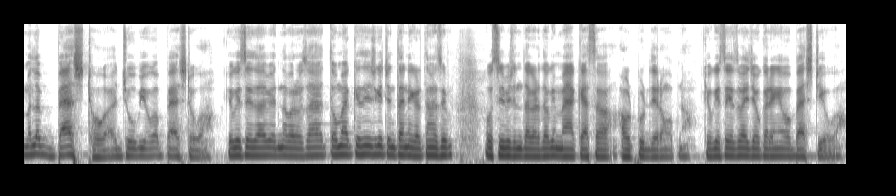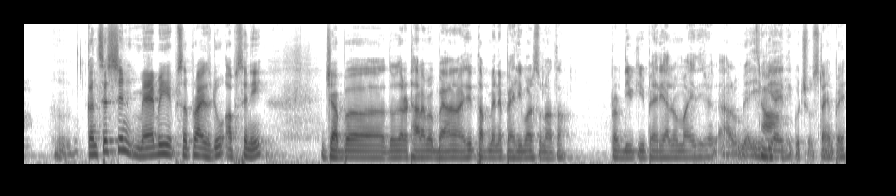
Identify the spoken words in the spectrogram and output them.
मतलब बेस्ट होगा जो भी होगा बेस्ट होगा। क्योंकि सेजा पे इतना भरोसा है तो मैं किसी चीज़ की चिंता नहीं करता मैं सिर्फ़ उसी भी चिंता करता हूँ कि मैं कैसा आउटपुट दे रहा हूँ अपना। क्योंकि सेज भाई जो करेंगे वो बेस्ट ही होगा। कंसिस्टेंट मैं भी सरप्राइज़ हूँ अब से नहीं। जब uh, 2018 में बयान आई थी तब मैंने पहली बार सुना था। प्रदीप की पहली एल्बम आई थी एल्बम या हाँ। आई थी कुछ उस टाइम पे।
